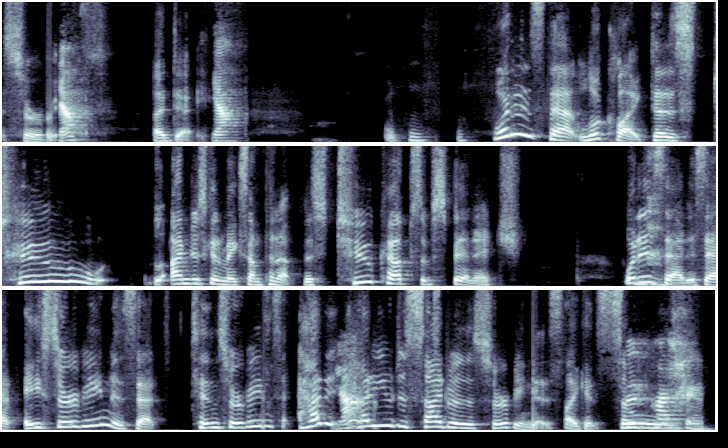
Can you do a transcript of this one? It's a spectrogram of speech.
servings yeah. a day. Yeah. What does that look like? Does two, I'm just going to make something up. Does two cups of spinach, What is mm-hmm. that? Is that a serving? Is that 10 servings? How do, yeah. how do you decide what a serving is? Like it's so. Good question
